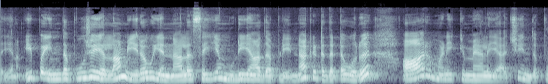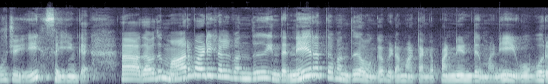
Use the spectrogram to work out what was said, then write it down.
செய்யணும். இப்போ இந்த பூஜையெல்லாம் இரவு என்னால் செய்ய முடியாது அப்படின்னா கிட்டத்தட்ட ஒரு ஆறு மணிக்கு மேலேயாச்சு இந்த பூஜையை செய்யுங்க. அதாவது மார்வ மரபாடிகள் வந்து இந்த நேரத்தை வந்து அவங்க விட மாட்டாங்க பன்னெண்டு மணி ஒவ்வொரு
